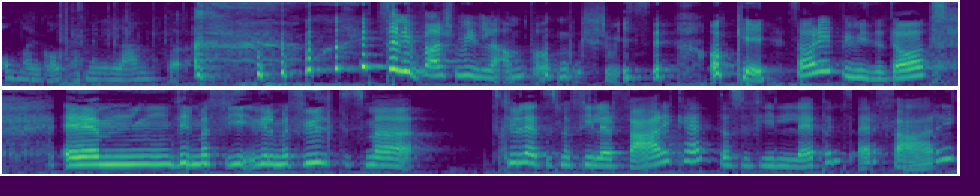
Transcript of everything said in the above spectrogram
oh mein Gott, meine Lampe. habe ich fast meine Lampe umgeschmissen. Okay, sorry, ich bin wieder da. Ähm, weil, man, weil man fühlt, dass man das Gefühl hat, dass man viel Erfahrung hat, also viel Lebenserfahrung.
